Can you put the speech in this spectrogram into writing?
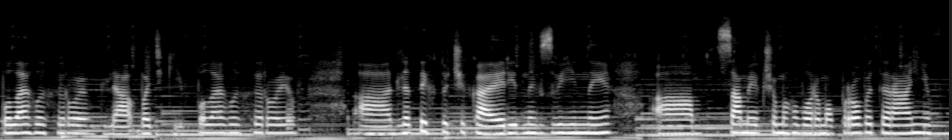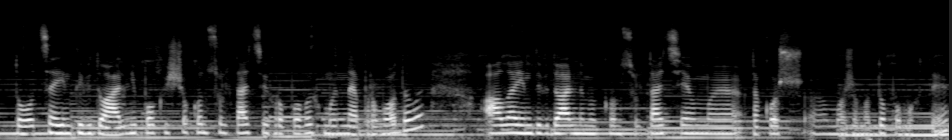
полеглих героїв, для батьків полеглих героїв, для тих, хто чекає рідних з війни. А саме якщо ми говоримо про ветеранів, то це індивідуальні поки що консультації групових ми не проводили, але індивідуальними консультаціями також е, можемо допомогти.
